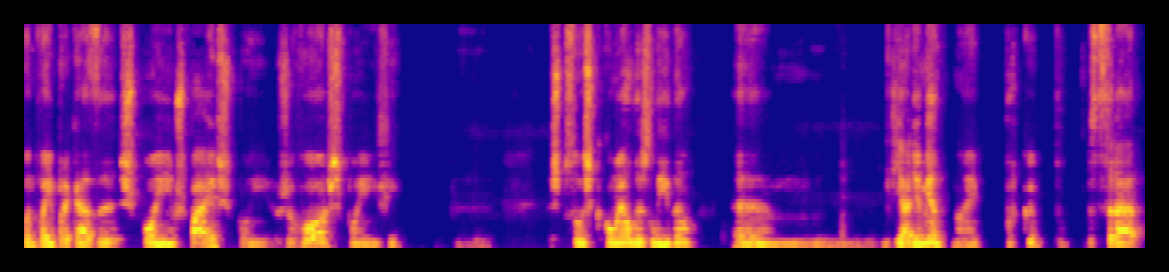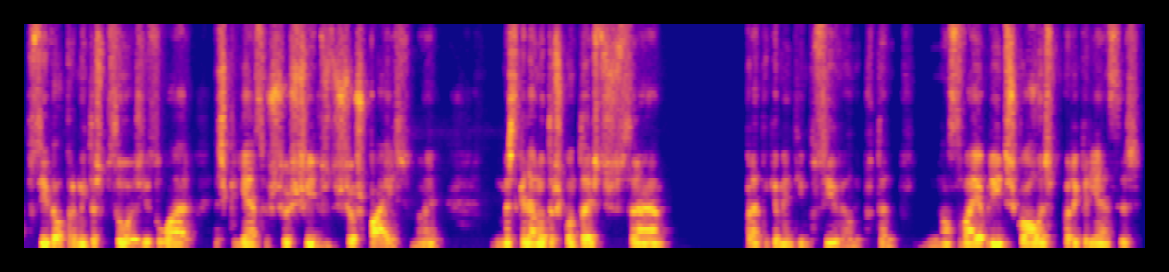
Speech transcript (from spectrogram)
quando vêm para casa expõem os pais, expõem os avós, expõem, enfim, uh, as pessoas que com elas lidam um, diariamente, não é? Porque será possível para muitas pessoas isolar as crianças, os seus filhos dos seus pais, não é? Mas se calhar noutros contextos será praticamente impossível e, portanto, não se vai abrir escolas para crianças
